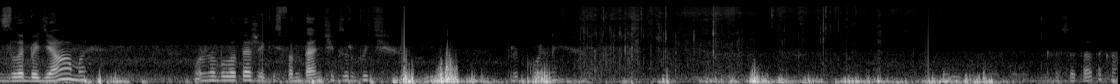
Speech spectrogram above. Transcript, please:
з лебедями. Можна було теж якийсь фонтанчик зробити. Прикольний. Красота така.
